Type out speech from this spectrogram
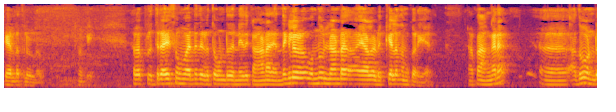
കേരളത്തിലുള്ളത്. ഓക്കെ. അപ്പോൾ പൃഥ്വിരാജ് ഇത് എടുത്തുകൊണ്ട് തന്നെ ഇത് കാണാൻ എന്തെങ്കിലും ഒന്നും ഇല്ലാണ്ട് അയാൾ എടുക്കില്ലെന്ന് നമുക്കറിയാം അപ്പം അങ്ങനെ അതുകൊണ്ട്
